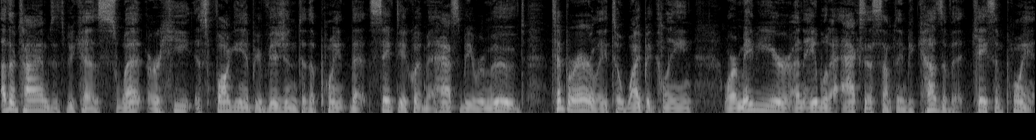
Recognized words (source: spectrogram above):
Other times it's because sweat or heat is fogging up your vision to the point that safety equipment has to be removed temporarily to wipe it clean, or maybe you're unable to access something because of it. Case in point,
